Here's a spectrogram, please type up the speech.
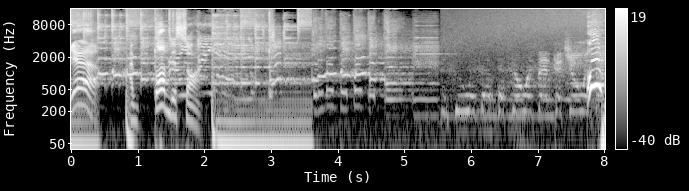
Yeah, I love this song. Ooh!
